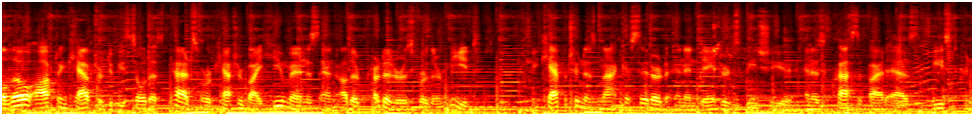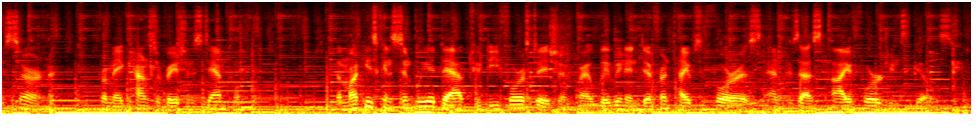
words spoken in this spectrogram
Although often captured to be sold as pets or captured by humans and other predators for their meat, the capuchin is not considered an endangered species and is classified as least concern from a conservation standpoint. The monkeys can simply adapt to deforestation by living in different types of forests and possess high foraging skills.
